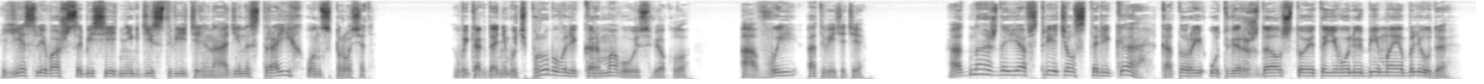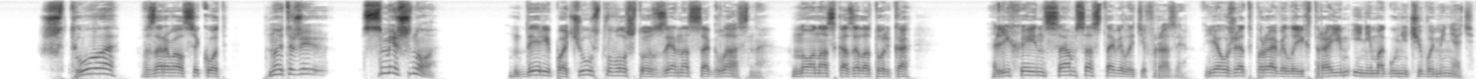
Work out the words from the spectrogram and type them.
Если ваш собеседник действительно один из троих, он спросит «Вы когда-нибудь пробовали кормовую свеклу?» А вы ответите «Однажды я встретил старика, который утверждал, что это его любимое блюдо». «Что?» — взорвался кот. «Но это же смешно!» Дерри почувствовал, что Зена согласна, но она сказала только «Лихейн сам составил эти фразы. Я уже отправила их троим и не могу ничего менять.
